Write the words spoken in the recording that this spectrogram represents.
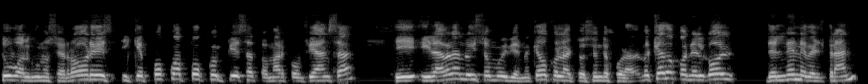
tuvo algunos errores y que poco a poco empieza a tomar confianza y, y la verdad lo hizo muy bien. Me quedo con la actuación de Jurado. Me quedo con el gol del Nene Beltrán,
